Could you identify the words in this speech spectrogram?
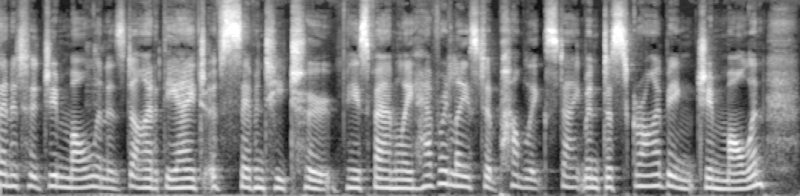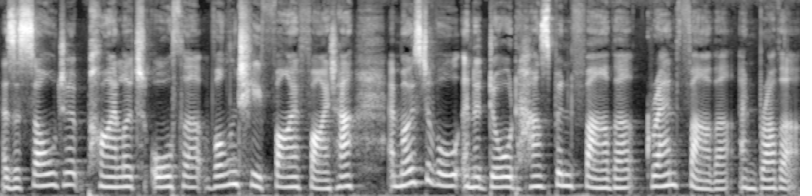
Senator Jim Molan has died at the age of 72. His family have released a public statement describing Jim Molan as a soldier, pilot, author, volunteer firefighter, and most of all, an adored husband, father, grandfather, and brother.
